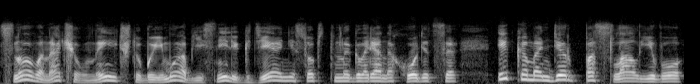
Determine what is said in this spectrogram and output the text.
снова начал ныть, чтобы ему объяснили, где они, собственно говоря, находятся, и командир послал его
